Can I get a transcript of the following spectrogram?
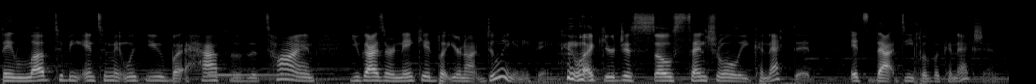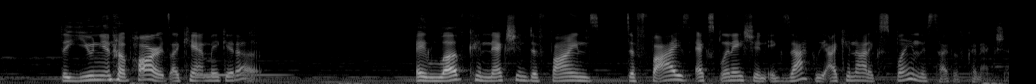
they love to be intimate with you, but half of the time you guys are naked, but you're not doing anything. like you're just so sensually connected. It's that deep of a connection. The union of hearts, I can't make it up. A love connection defines defies explanation. Exactly. I cannot explain this type of connection.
